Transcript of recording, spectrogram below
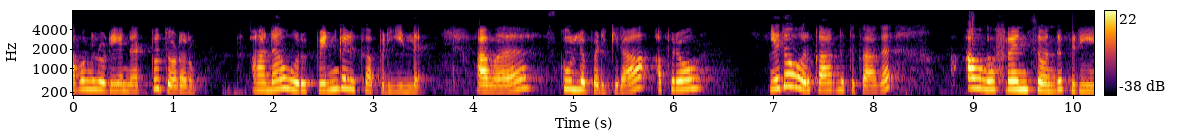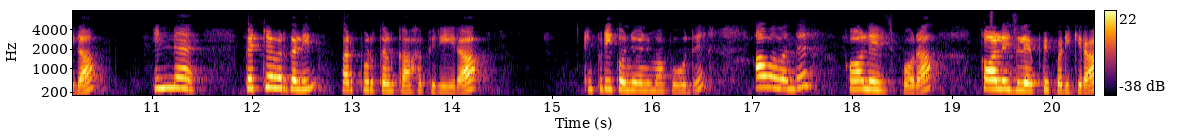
அவங்களுடைய நட்பு தொடரும். ஆனால் ஒரு பெண்களுக்கு அப்படி இல்லை. அவள் ஸ்கூலில் படிக்கிறா அப்புறம் ஏதோ ஒரு காரணத்துக்காக அவங்க ஃப்ரெண்ட்ஸ் வந்து பிரியிறா. இல்லை பெற்றவர்களின் வற்புறுத்தலுக்காக பிரியிறா. இப்படி கொஞ்சம் கொஞ்சமாக போகுது. அவள் வந்து காலேஜ் போகிறா காலேஜில் எப்படி படிக்கிறா?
